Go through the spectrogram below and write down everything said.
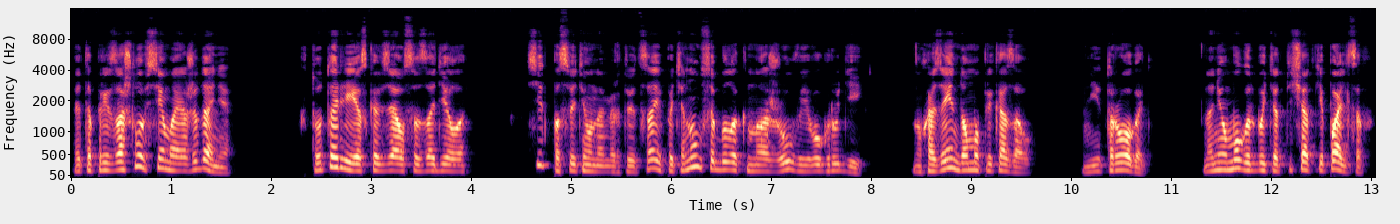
Это превзошло все мои ожидания. Кто-то резко взялся за дело. Сид посветил на мертвеца и потянулся было к ножу в его груди. Но хозяин дома приказал. «Не трогать. На нем могут быть отпечатки пальцев».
